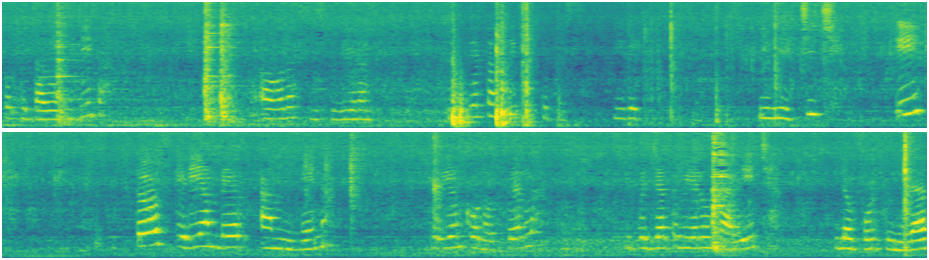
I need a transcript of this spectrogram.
porque está dormidita. Ahora si estuviera despierta así porque pues pide, pide chiche. Y todos querían ver a mi nena, querían conocerla y pues ya tuvieron la dicha y la oportunidad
